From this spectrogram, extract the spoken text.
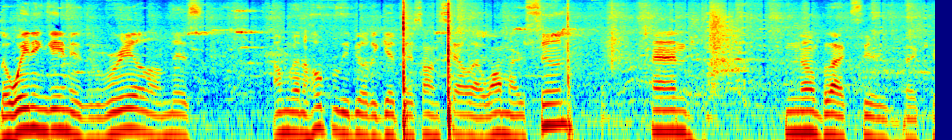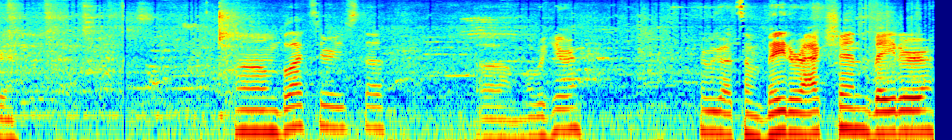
the waiting game is real on this. I'm gonna hopefully be able to get this on sale at Walmart soon. And no Black Series back here. Um, Black Series stuff. Um, over here. Here we got some Vader action. Vader.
